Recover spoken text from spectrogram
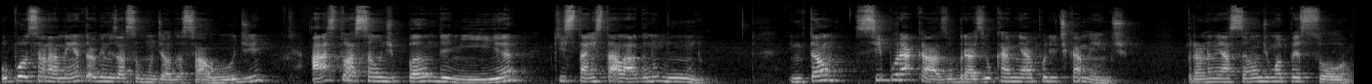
o posicionamento da Organização Mundial da Saúde, a situação de pandemia que está instalada no mundo. Então, se por acaso o Brasil caminhar politicamente para a nomeação de uma pessoa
